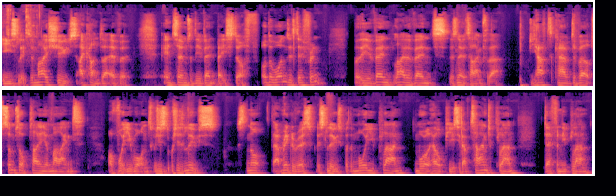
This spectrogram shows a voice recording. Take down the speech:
easily. So my shoots, I can't do that ever in terms of the event based stuff. Other ones is different, but the event, live events, there's no time for that. You have to kind of develop some sort of plan in your mind of what you want, which is which is loose. It's not that rigorous, it's loose. But the more you plan, the more it'll help you. So you have time to plan, definitely plan.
